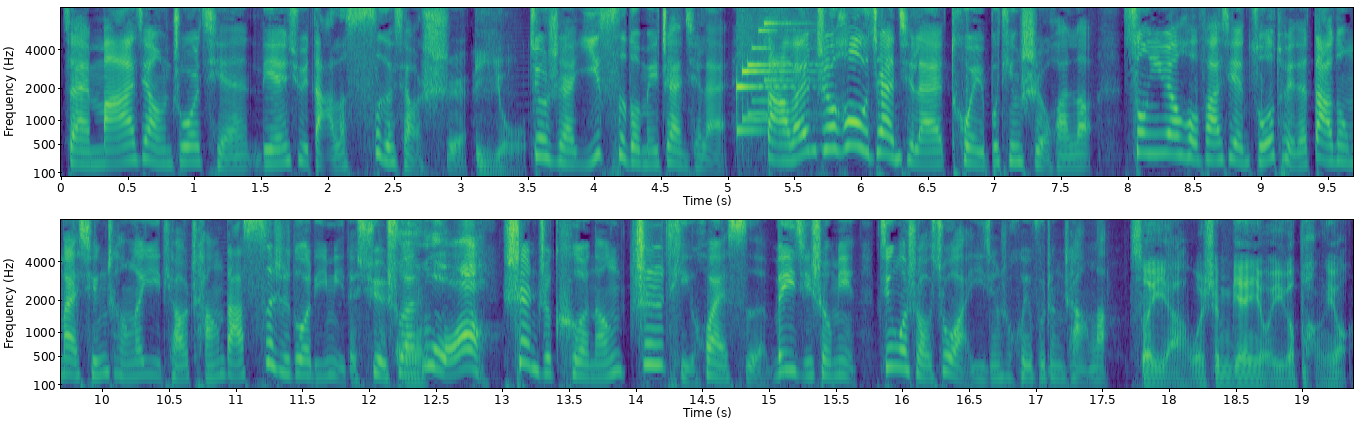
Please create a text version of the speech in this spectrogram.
在麻将桌前连续打了四个小时。哎呦，就是啊一次都没站起来，打完之后站起来，腿不听使唤了。送医院后发现左腿的大动脉形成了一条长达四十多厘米的血栓，嚯！甚至可能肢体坏死，危及生命。经过手术啊，已经是恢复正常了。所以啊，我身边有一个朋友，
